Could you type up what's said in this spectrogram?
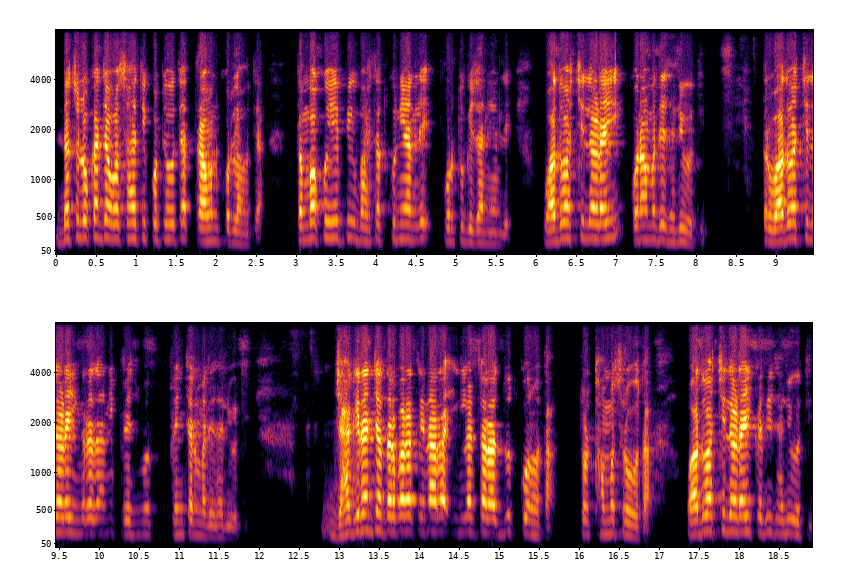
डच लोकांच्या वसाहती कुठे होत्या? त्रावणकोरला होत्या. तंबाखू हे पीक भारतात कुणी आणले? पोर्तुगीजांनी आणले. वादवासची लढाई कोणामध्ये झाली होती? तर वादवासची लढाई इंग्रज आणि फ्रेंच फ्रेंचांमध्ये झाली होती. जहागीरांच्या दरबारात येणारा इंग्लंडचा राजदूत कोण होता? तो थॉमस रो होता. वादवासची लढाई कधी झाली होती?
